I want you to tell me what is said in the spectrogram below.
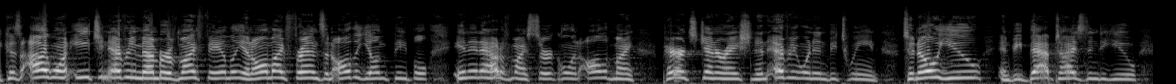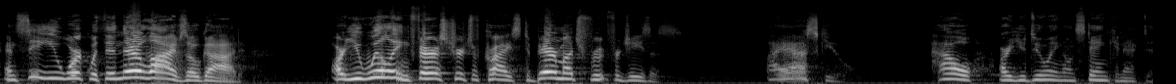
Because I want each and every member of my family and all my friends and all the young people in and out of my circle and all of my parents' generation and everyone in between to know you and be baptized into you and see you work within their lives, oh God. Are you willing, Ferris Church of Christ, to bear much fruit for Jesus? I ask you, how are you doing on staying connected?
